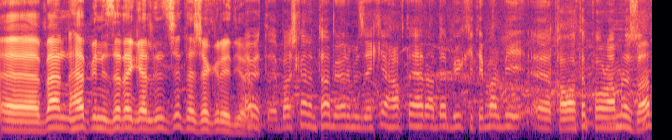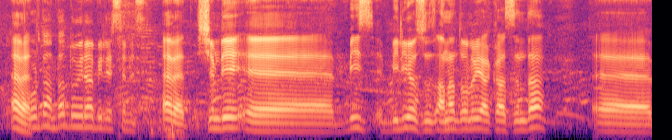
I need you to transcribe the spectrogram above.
Ee, ben hepinize de geldiğiniz için teşekkür ediyorum. Evet e, başkanım tabii önümüzdeki hafta herhalde büyük ihtimal bir e, kahvaltı programınız var. Evet. Buradan da duyurabilirsiniz. Evet, şimdi e, biz biliyorsunuz Anadolu yakasında e,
